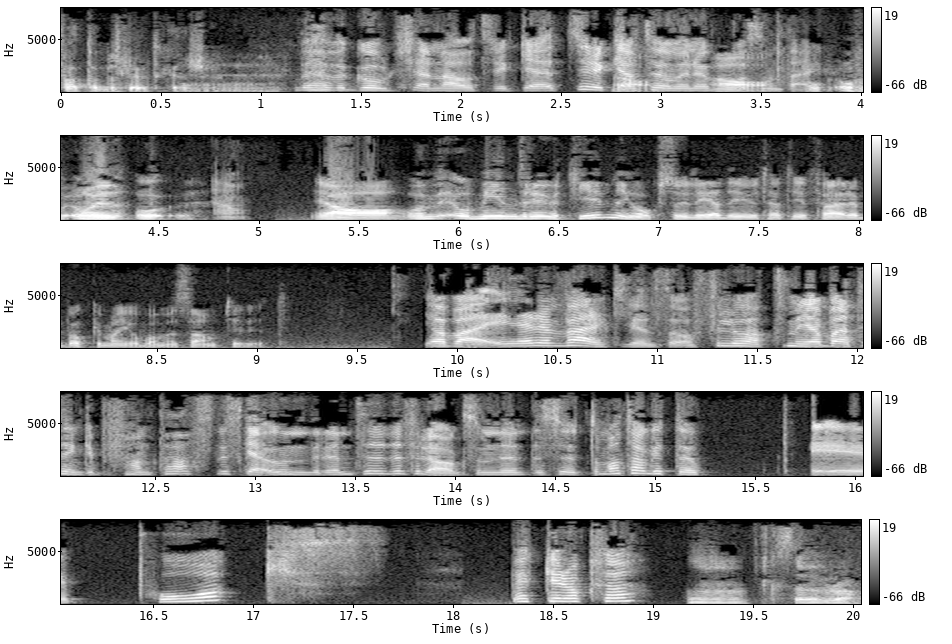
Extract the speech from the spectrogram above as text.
fatta beslut kanske. Eh. Behöver godkänna och trycka, trycka ja, tummen upp ja, och sånt där. Och, och, och, ja. Ja, och, och mindre utgivning också leder ju till att det är färre böcker man jobbar med samtidigt. Jag bara, är det verkligen så? Förlåt, men jag bara tänker på fantastiska under en tid förlag som nu dessutom har tagit upp Epoks böcker också. Mm, stämmer bra.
